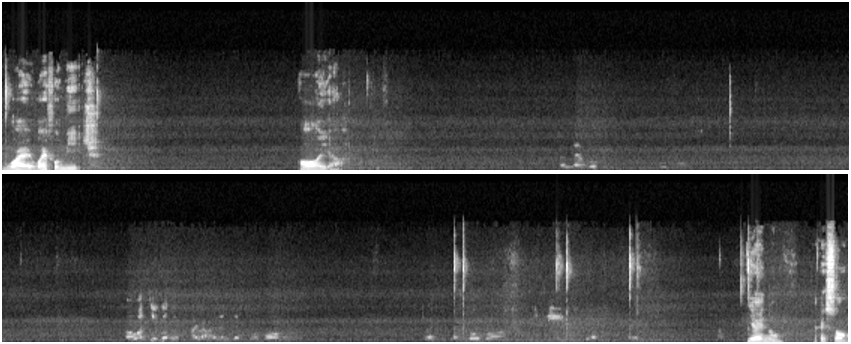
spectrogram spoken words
why why for mage? Oh yeah. A level 50 almost. Uh, once you go to Pirate Island, there's no more. Uh, join- there's no more easy media. Uh, Yeah, I know. I saw.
